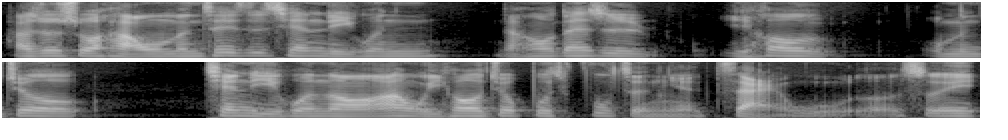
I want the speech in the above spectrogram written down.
他就说：“好，我们这次签离婚，然后但是以后我们就签离婚哦，啊，我以后就不负责你的债务了。所以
